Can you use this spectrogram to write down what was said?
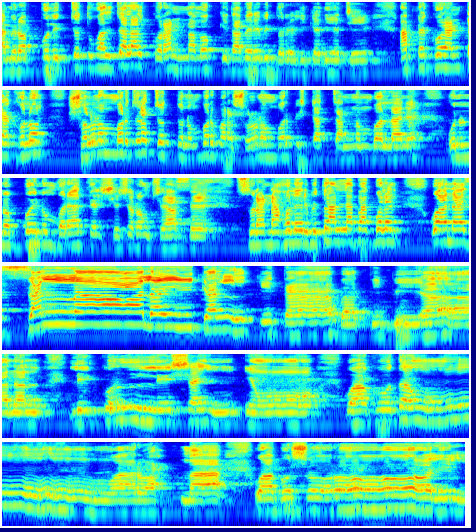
আমি রব্বুল ইজ্জত ওয়াল জালাল কোরআন নামক কিতাবের ভিতরে লিখে দিয়েছি। আপনি কোরআনটা খুলুন, ষোলো নম্বর জোড়া, চোদ্দ নম্বর পারা, ষোলো নম্বর পৃষ্ঠার চার নম্বর লাইনে উননব্বই নম্বর আয়াতের শেষের অংশে আছে। সূরা নাহলের ভিতরে আল্লাহ পাক বলেন ওয়ানাজ্জালনা আলাইকাল বিয়ানাল লিকুল্লি শাইইন ওয়া হুদান ওয়া বুশরা লিল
